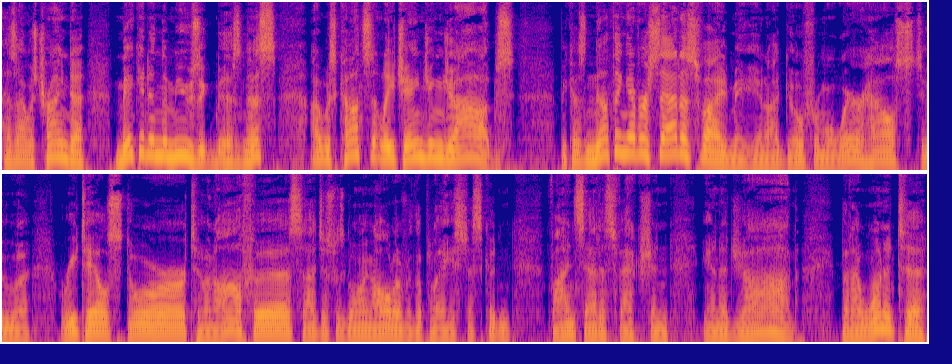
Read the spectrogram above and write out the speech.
As I was trying to make it in the music business, I was constantly changing jobs because nothing ever satisfied me. You know, I'd go from a warehouse to a retail store to an office. I just was going all over the place, just couldn't find satisfaction in a job. But I wanted to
